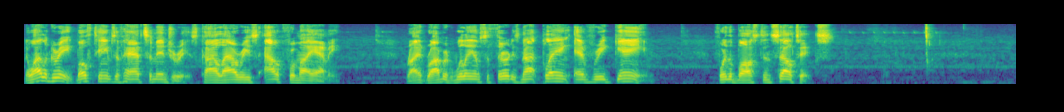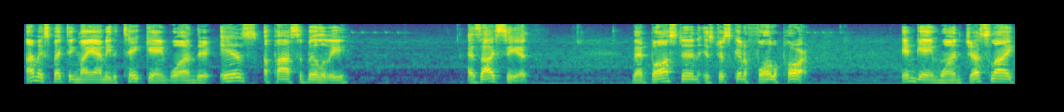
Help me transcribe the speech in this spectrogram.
Now, I'll agree, both teams have had some injuries. Kyle Lowry's out for Miami, right? Robert Williams III is not playing every game for the Boston Celtics. I'm expecting Miami to take game one. There is a possibility, as I see it, that Boston is just going to fall apart in game one, just like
